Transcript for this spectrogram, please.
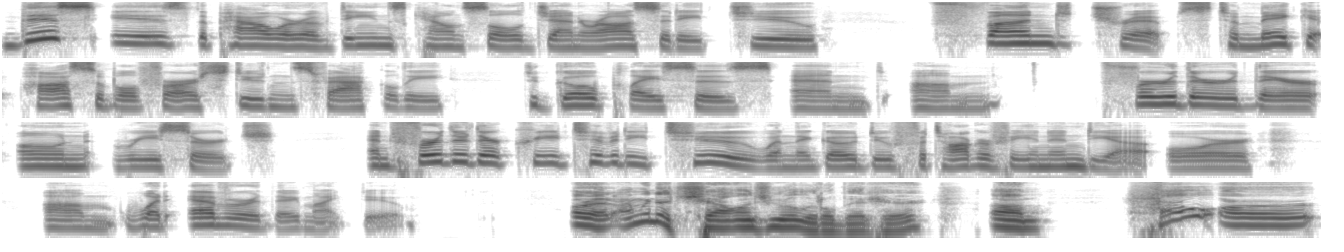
This is the power of Dean's Council generosity to fund trips to make it possible for our students, faculty to go places and um, further their own research and further their creativity too when they go do photography in India or um, whatever they might do. All right, I'm going to challenge you a little bit here. Um, how are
